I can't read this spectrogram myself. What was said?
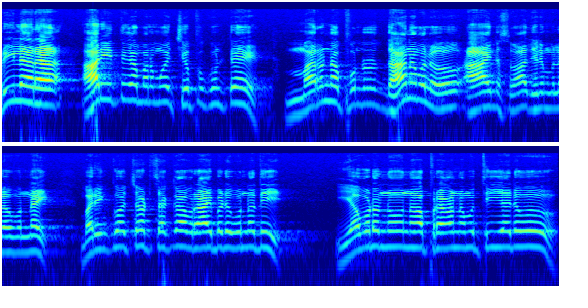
ప్రియులారా ఆ రీతిగా మనము చెప్పుకుంటే మరణ పునరుద్ధానములు ఆయన స్వాధీనంలో ఉన్నాయి. మరి ఇంకో చోట చక్కగా వ్రాయబడి ఉన్నది ఎవడను నా ప్రాణము తీయడు.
